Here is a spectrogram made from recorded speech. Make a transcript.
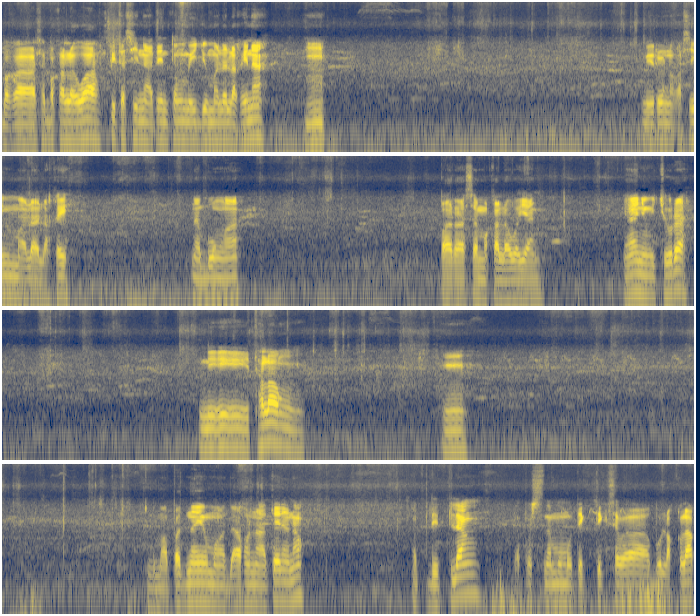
Baka sa bakalawa, pitasin natin tong medyo malalaki na. Hmm meron na kasing malalaki na bunga para sa makalawayan yan yung itsura ni talong. Hmm. lumapad na yung mga dahon natin ano? Update lang. Tapos namumutik-tik sa bulaklak.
